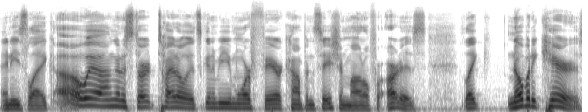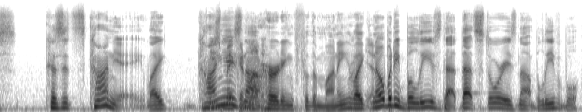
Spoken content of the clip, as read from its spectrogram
and he's like, oh yeah, I'm going to start Tidal. It's going to be a more fair compensation model for artists. Like, nobody cares because it's Kanye. Like, Kanye's not money. hurting for the money. Like, Yeah. nobody believes that. That story is not believable.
